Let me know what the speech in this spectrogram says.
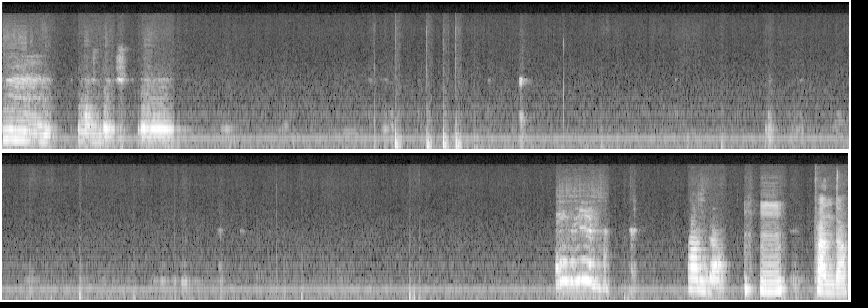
Hmm. To może być... Wiem! Panda. Mhm. Panda.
